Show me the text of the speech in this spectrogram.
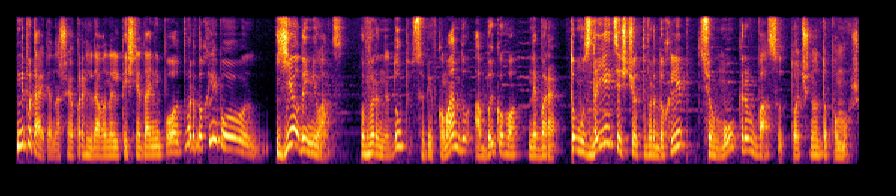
Не питайте, на що я переглядав аналітичні дані по твердохлібу. Є один нюанс. Вернедуб собі в команду, аби кого не бере. Тому здається, що твердохліб цьому кривбасу точно допоможе.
